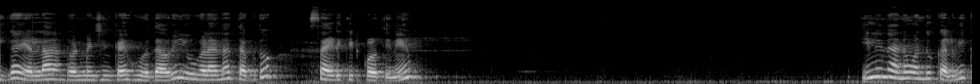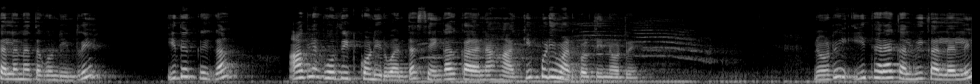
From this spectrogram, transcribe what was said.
ಈಗ ಎಲ್ಲ ಡೊಣ್ ಮೆಣಸಿನ್ಕಾಯಿ ಹುರಿದವ್ರಿ, ಇವುಗಳನ್ನು ತೆಗೆದು ಸೈಡಿಗೆ ಇಟ್ಕೊಳ್ತೀನಿ. ಇಲ್ಲಿ ನಾನು ಒಂದು ಕಲ್ವಿ ಕಲ್ಲನ್ನು ತಗೊಂಡಿನಿ ರೀ ಇದಕ್ಕೀಗ ಆಗಲೇ ಹುರಿದು ಶೇಂಗಾ ಕಾಳನ್ನು ಹಾಕಿ ಪುಡಿ ಮಾಡ್ಕೊಳ್ತೀನಿ ನೋಡಿರಿ. ನೋಡಿರಿ, ಈ ಥರ ಕಲ್ವಿ ಕಲ್ಲಲ್ಲಿ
